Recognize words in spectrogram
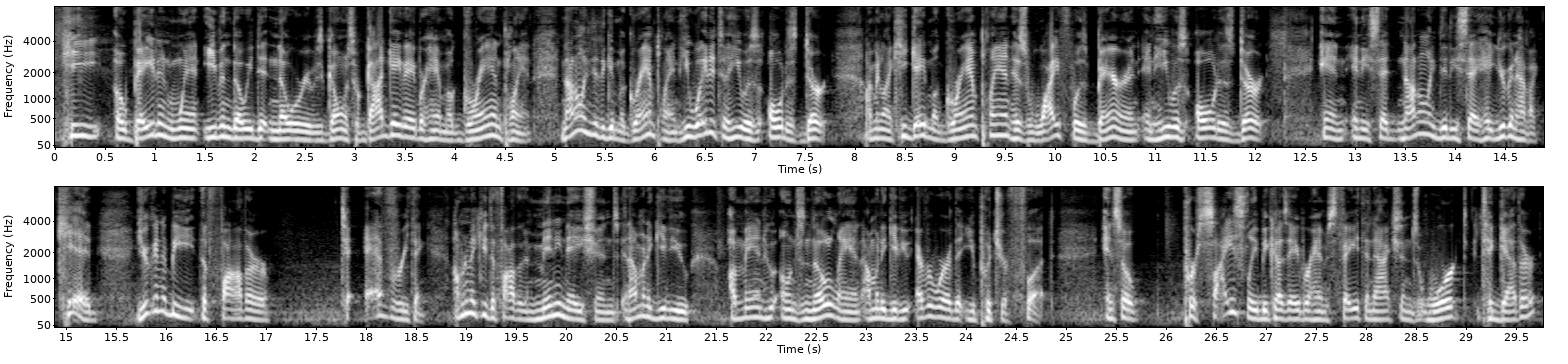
he obeyed and went even though he didn't know where he was going. So God gave Abraham a grand plan. Not only did he give him a grand plan, he waited till he was old as dirt. I mean, like he gave him a grand plan. His wife was barren and he was old as dirt. And, and he said, not only did he say, hey, you're going to have a kid, you're going to be the father to everything. I'm going to make you the father of many nations, and I'm going to give you a man who owns no land. I'm going to give you everywhere that you put your foot. And so, precisely because Abraham's faith and actions worked together,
